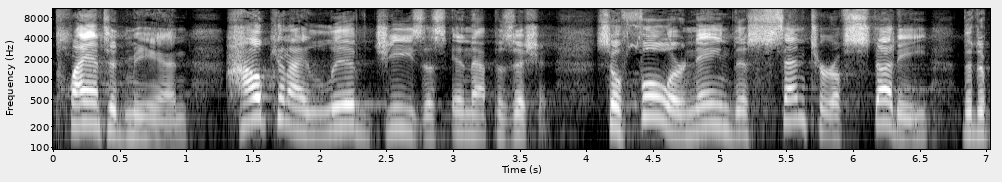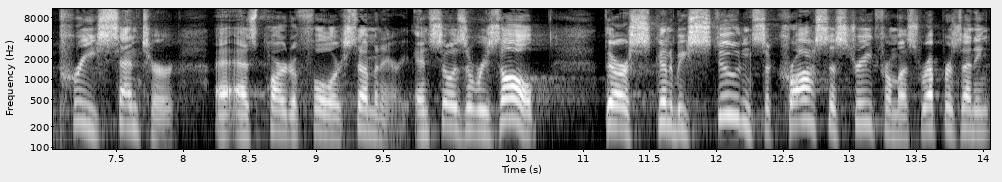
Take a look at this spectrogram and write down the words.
planted me in, how can I live Jesus in that position? So Fuller named this center of study the De Pree Center as part of Fuller Seminary. And so as a result, there are going to be students across the street from us representing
